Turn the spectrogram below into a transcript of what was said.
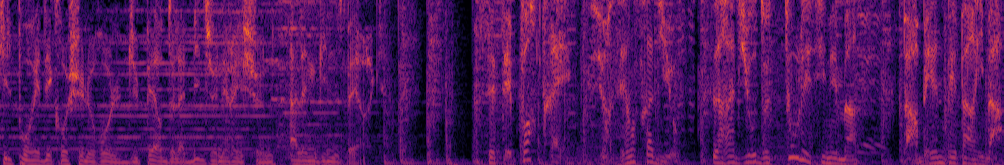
qu'il pourrait décrocher le rôle du père de la Beat Generation, Allen Ginsberg. C'était Portrait sur Séance Radio, la radio de tous les cinémas par BNP Paribas.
